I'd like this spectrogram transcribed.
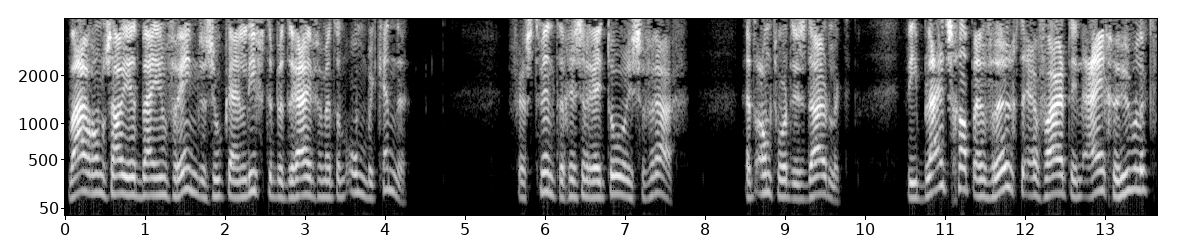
waarom zou je het bij een vreemde zoeken en liefde bedrijven met een onbekende? Vers 20 is een retorische vraag. Het antwoord is duidelijk. Wie blijdschap en vreugde ervaart in eigen huwelijk,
